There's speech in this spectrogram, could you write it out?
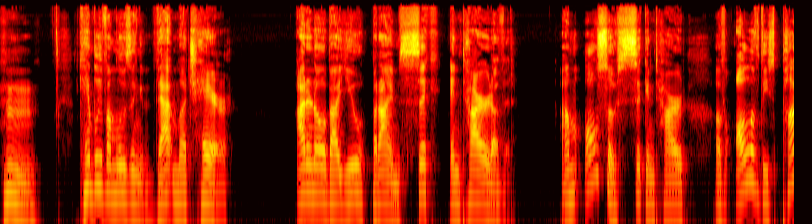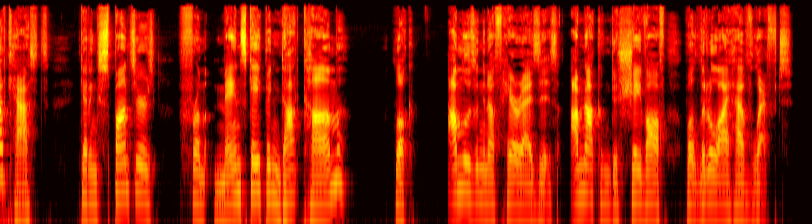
hmm, can't believe I'm losing that much hair. I don't know about you, but I am sick and tired of it. I'm also sick and tired of all of these podcasts getting sponsors from manscaping.com. Look, I'm losing enough hair as is. I'm not going to shave off what little I have left.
